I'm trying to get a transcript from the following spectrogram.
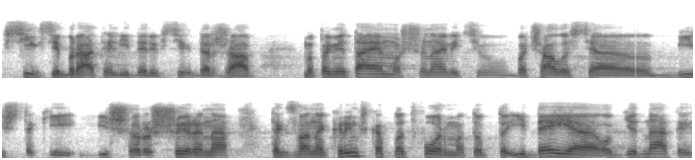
всіх зібрати лідерів всіх держав. Ми пам'ятаємо, що навіть вбачалося більш таки більш розширена так звана Кримська платформа, тобто ідея об'єднати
